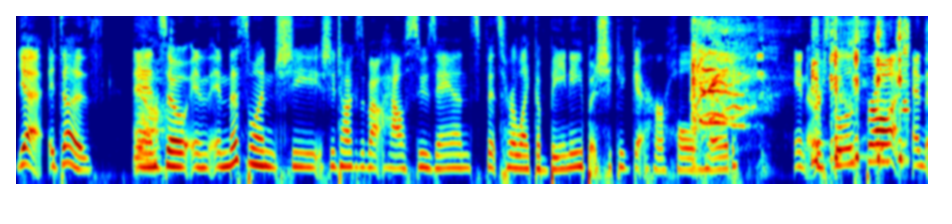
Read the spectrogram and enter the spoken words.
Yeah, it does. Yeah. And so in in this one, she she talks about how Suzanne's fits her like a beanie, but she could get her whole head in Ursula's bra, and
